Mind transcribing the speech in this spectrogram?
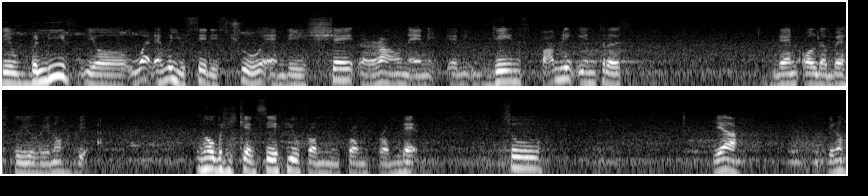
they believe your whatever you said is true and they share it around and and it gains public interest then all the best to you you know. Nobody can save you from from from that. So yeah you know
